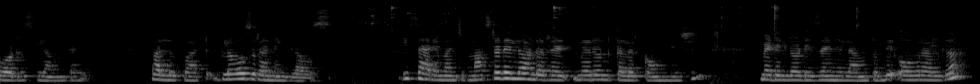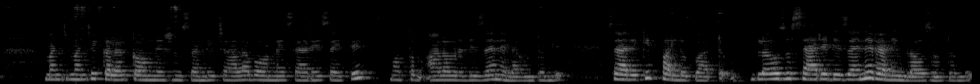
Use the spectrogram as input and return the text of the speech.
బార్డర్స్ ఇలా ఉంటాయి. Pallu part blouse running blouse ఈ సారీ మంచి mustard yellow and red maroon colour combination. మిడిల్లో డిజైన్ ఇలా ఉంటుంది. ఓవరాల్గా మంచి మంచి కలర్ కాంబినేషన్స్ అండి. చాలా బాగున్నాయి శారీస్ అయితే. మొత్తం ఆల్ ఓవర్ డిజైన్ ఇలా ఉంటుంది. శారీకి పళ్ళు పార్ట్. బ్లౌజ్ శారీ డిజైనే రన్నింగ్ బ్లౌజ్ ఉంటుంది.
